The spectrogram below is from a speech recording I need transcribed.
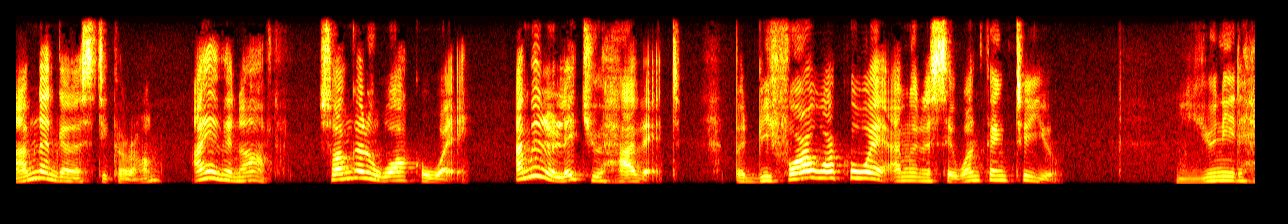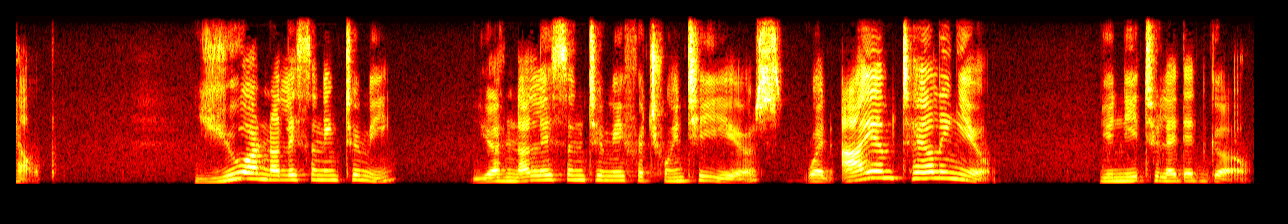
I'm not going to stick around. I have enough. So I'm going to walk away. I'm going to let you have it. But before I walk away, I'm going to say one thing to you. You need help. You are not listening to me. You have not listened to me for 20 years. When I am telling you, you need to let it go.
